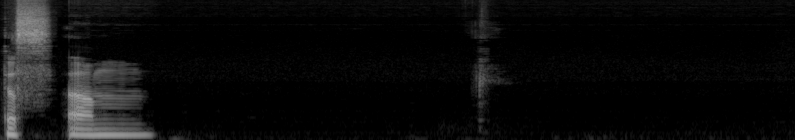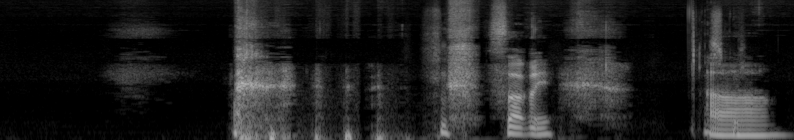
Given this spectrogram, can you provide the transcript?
Das, ähm, Sorry. Ähm,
